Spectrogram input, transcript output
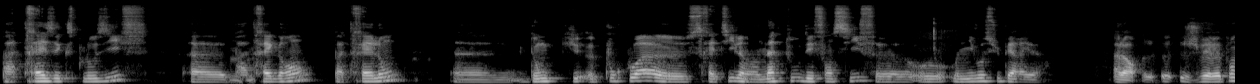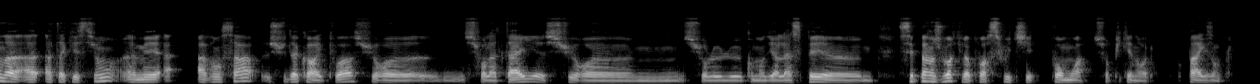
pas très explosif, pas mhm. très grand, pas très long. donc, pourquoi serait-il un atout défensif au, niveau supérieur? Alors, je vais répondre à, à ta question, mais avant ça, je suis d'accord avec toi sur, euh, sur la taille, sur, euh, sur le comment dire? L'aspect, euh, c'est pas un joueur qui va pouvoir switcher pour moi sur pick and roll, par exemple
